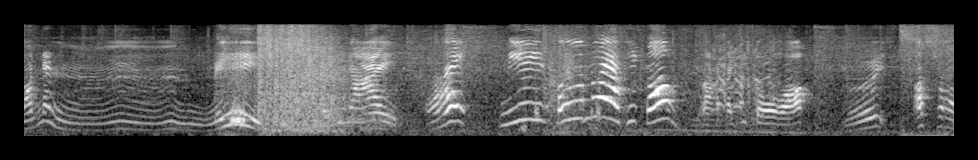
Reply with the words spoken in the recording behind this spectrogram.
อนนั่นนี่เป็นไงเฮ้ยมีปืนด้วยอะพี่กองอ่าใครพี่กองเหรอเฮ้ยอ๋อสอ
